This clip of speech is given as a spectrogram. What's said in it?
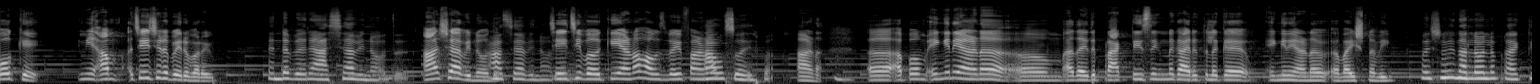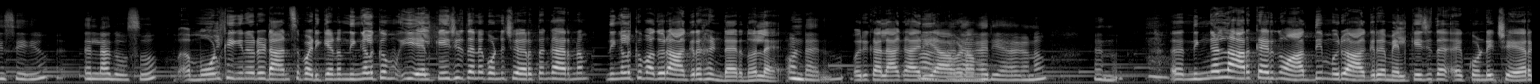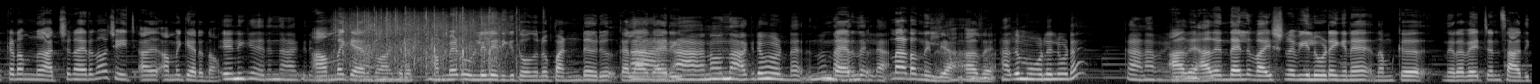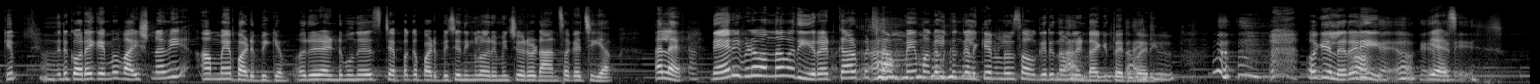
ഓക്കെ ഇനി ചേച്ചിയുടെ പേര് പറയൂ. എന്റെ പേര് ആശാ വിനോദ്. ആശാ വിനോദ്. ആശാ വിനോദ്. ചേച്ചി വർക്ക് ചെയ്യാണോ ഹൗസ് വൈഫ് ആണോ? ഹൗസ് വൈഫ് ആണ് അപ്പം എങ്ങനെയാണ് അതായത് പ്രാക്ടീസിങ്ങിന്റെ കാര്യത്തിലൊക്കെ എങ്ങനെയാണ് വൈഷ്ണവി? വൈഷ്ണവി നല്ലപോലെ പ്രാക്ടീസ് ചെയ്യും എല്ലാ ദിവസവും. മോൾക്ക് ഇങ്ങനെ ഒരു ഡാൻസ് പഠിക്കണം. നിങ്ങൾക്കും ഈ എൽ കെ ജിയിൽ തന്നെ കൊണ്ട് ചേർത്തും കാരണം നിങ്ങൾക്കും അതൊരു ആഗ്രഹം ഉണ്ടായിരുന്നു അല്ലേ? ഉണ്ടായിരുന്നു. ഒരു കലാകാരി ആവണം എന്ന്. നിങ്ങളിൽ ആർക്കായിരുന്നു ആദ്യം ഒരു ആഗ്രഹം? എൽ കെ ജി കൊണ്ട് ചേർക്കണം എന്ന് അച്ഛനായിരുന്നോ ചേച്ചി അമ്മയ്ക്കായിരുന്നോ? എനിക്കായിരുന്നു ആഗ്രഹം. അമ്മയ്ക്കായിരുന്നു ആഗ്രഹം. അമ്മയുടെ ഉള്ളിൽ എനിക്ക് തോന്നുന്നു പണ്ട് ഒരു കലാകാരി ആഗ്രഹം ഉണ്ടായിരുന്നു. നടന്നില്ല. അതെ. അത് വേണ്ടി. അതെ. അതെന്തായാലും വൈഷ്ണവിയിലൂടെ ഇങ്ങനെ നമുക്ക് നിറവേറ്റാൻ സാധിക്കും. എന്നിട്ട് കുറെ കഴിയുമ്പോൾ വൈഷ്ണവി അമ്മയെ പഠിപ്പിക്കും. ഒരു രണ്ട് മൂന്ന് സ്റ്റെപ്പൊക്കെ പഠിപ്പിച്ച് നിങ്ങൾ ഒരുമിച്ച് ഒരു ഡാൻസ് ഒക്കെ ചെയ്യാം. അല്ലേ? നേരെ ഇവിടെ വന്നാൽ മതി. റെഡ് കാർപ്പറ്റിൽ അമ്മയും മകൾക്കും കളിക്കാനുള്ള ഒരു സൗകര്യം നമ്മൾ ഉണ്ടാക്കി തരുന്നതായിരിക്കും ഓക്കെ അല്ലേ? Ready yes.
